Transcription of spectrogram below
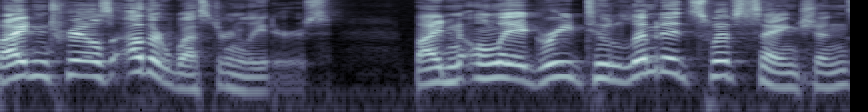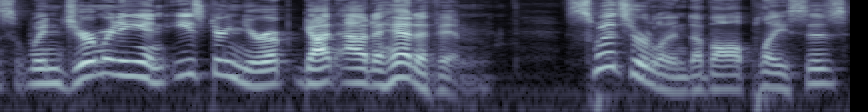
Biden trails other Western leaders. Biden only agreed to limited SWIFT sanctions when Germany and Eastern Europe got out ahead of him. Switzerland, of all places,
